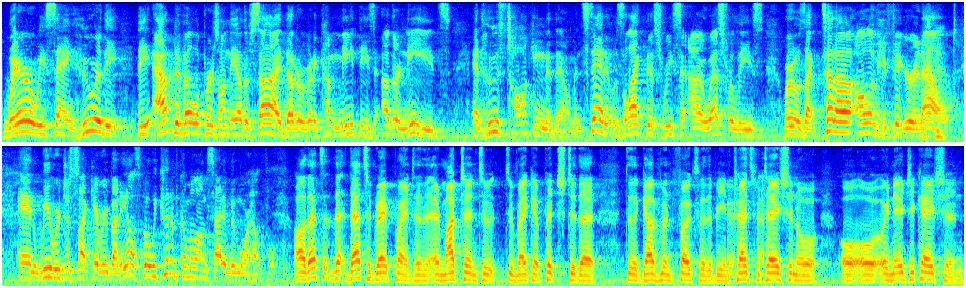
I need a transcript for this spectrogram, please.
where are we saying who are the, the app developers on the other side that are going to come meet these other needs and who's talking to them? Instead, it was like this recent iOS release where it was like, ta da, all of you figure it out. And we were just like everybody else, but we could have come alongside and been more helpful. Oh, that's a, that, that's a great point. And, and my turn to, to make a pitch to the, to the government folks, whether it be in transportation or, or, or in education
